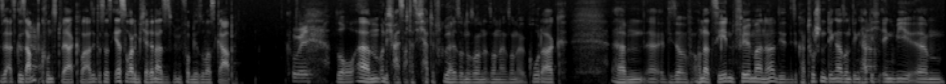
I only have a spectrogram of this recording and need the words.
also als Gesamtkunstwerk quasi. Das ist das erste, woran ich mich erinnere, dass es von mir sowas gab. Cool. So, ähm, und ich weiß auch, dass ich hatte früher so eine, so eine, so eine, so eine Kodak ähm, äh, diese 110 Filme, ne, die, diese Kartuschendinger, so ein Ding ja. hatte ich irgendwie, ähm,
